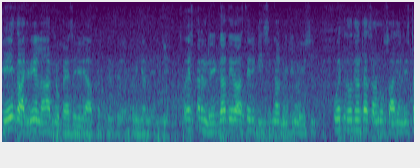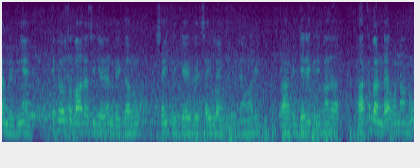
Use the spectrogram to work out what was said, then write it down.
ਫੇਕ ਹਾਜ਼ਰੀਆਂ ਲਾ ਕੇ ਉਹ ਪੈਸੇ ਜਿਹੜੇ ਆਪ ਖਰਚਦੇ ਕਰੀ ਜਾਂਦੇ ਆ। ਸੋ ਇਸ ਕਾਰਨ ਨਰੇਗਾ ਦੇ ਵਾਸਤੇ ਵੀ ਡੀਸੀ ਨਾਲ ਮੀਟਿੰਗ ਹੋਈ ਸੀ। ਉਹ ਇੱਕ ਦੋ ਦਿਨ ਤੱਕ ਸਾਨੂੰ ਸਾਰੀਆਂ ਲਿਸਟਾਂ ਮਿਲਦੀਆਂ ਹੈ। ਤੇ ਫਿਰ ਉਸ ਤੋਂ ਬਾਅਦ ਅਸੀਂ ਜਿਹੜਾ ਨਰੇਗਾ ਨੂੰ ਸਹੀ ਤਰੀਕੇ ਦੇ ਸਹੀ ਲਾਈਨ ਤੇ ਲਿਆਵਾਂਗੇ ਤਾਂ ਕਿ ਜਿਹੜੇ ਗਰੀਬਾਂ ਦਾ ਹੱਕ ਬਣਦਾ ਉਹਨਾਂ ਨੂੰ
